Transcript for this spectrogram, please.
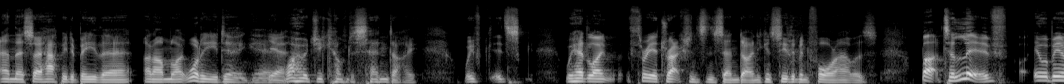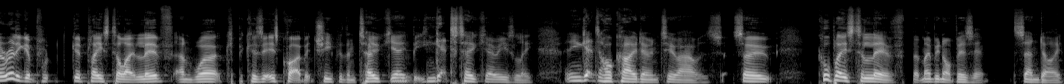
and they're so happy to be there, and I'm like, "What are you doing here? Yeah. Why would you come to Sendai? We've it's we had like three attractions in Sendai, and you can see them in four hours. But to live, it would be a really good good place to like live and work because it is quite a bit cheaper than Tokyo, but you can get to Tokyo easily, and you can get to Hokkaido in two hours. So cool place to live, but maybe not visit Sendai.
